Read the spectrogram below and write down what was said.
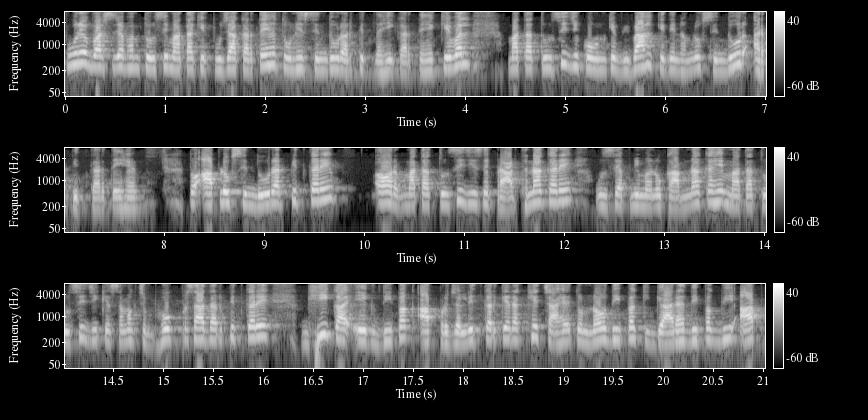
पूरे वर्ष जब हम तुलसी माता की पूजा करते हैं तो उन्हें सिंदूर अर्पित नहीं करते हैं। केवल माता तुलसी जी को उनके विवाह के दिन हम लोग सिंदूर अर्पित करते हैं। तो आप लोग सिंदूर अर्पित करें और माता तुलसी जी से प्रार्थना करें, उनसे अपनी मनोकामना कहें, माता तुलसी जी के समक्ष भोग प्रसाद अर्पित करें, घी का एक दीपक आप प्रज्वलित करके रखें, चाहे तो नौ दीपक ग्यारह दीपक भी आप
